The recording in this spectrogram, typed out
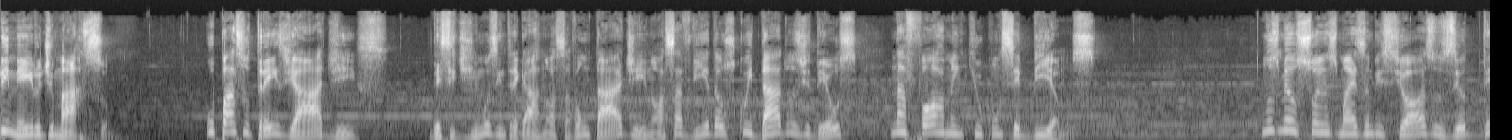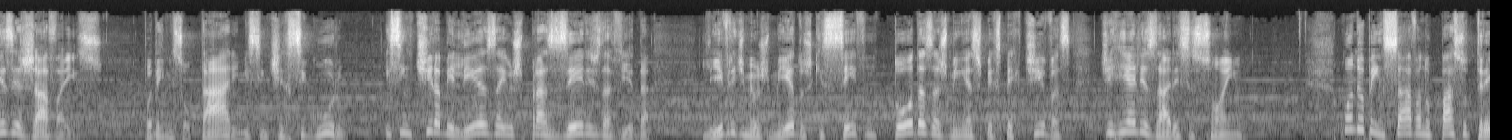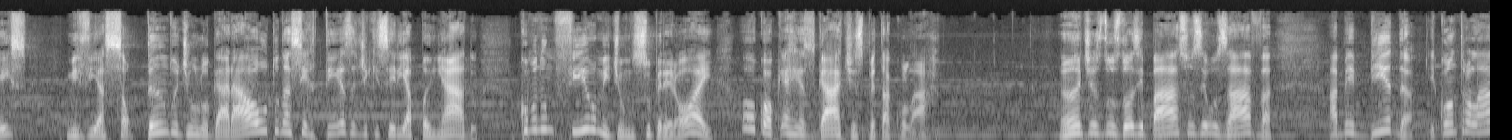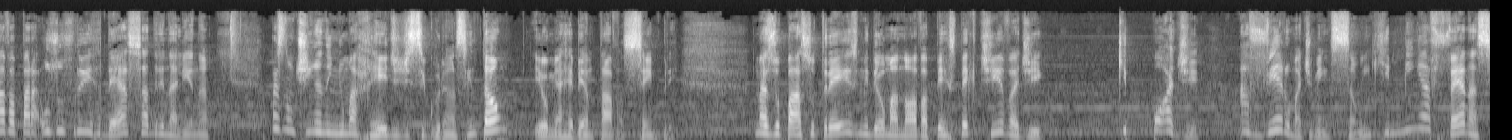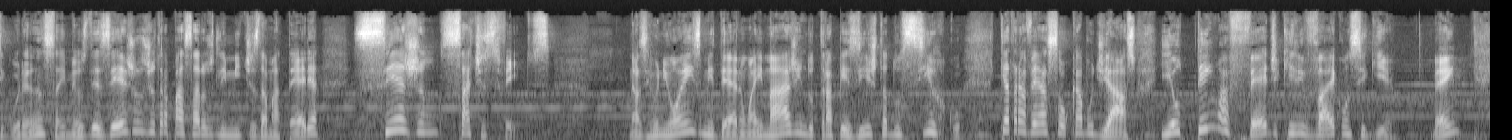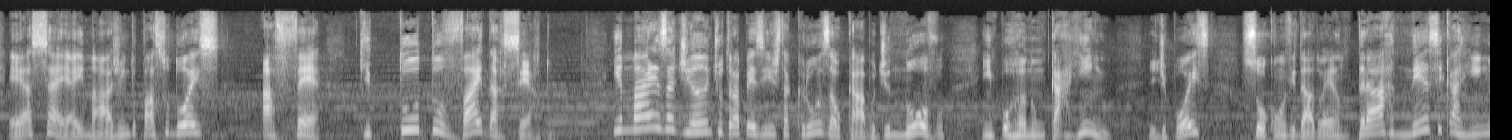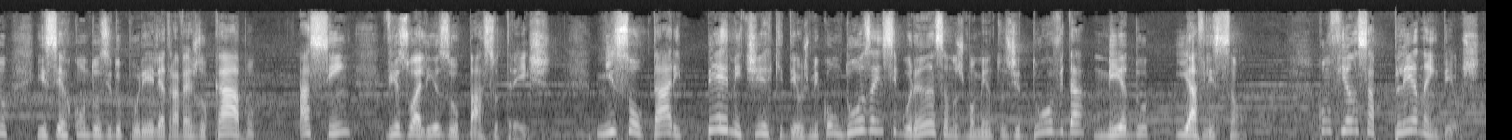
1 de março. O passo 3 de A diz: Decidimos entregar nossa vontade e nossa vida aos cuidados de Deus na forma em que o concebíamos. Nos meus sonhos mais ambiciosos, eu desejava isso: poder me soltar e me sentir seguro, e sentir a beleza e os prazeres da vida, livre de meus medos que ceifam todas as minhas perspectivas de realizar esse sonho. Quando eu pensava no passo 3, me via saltando de um lugar alto na certeza de que seria apanhado, como num filme de um super-herói ou qualquer resgate espetacular. Antes dos 12 passos, eu usava a bebida e controlava para usufruir dessa adrenalina, mas não tinha nenhuma rede de segurança, então eu me arrebentava sempre. Mas o passo 3 me deu uma nova perspectiva de que pode haver uma dimensão em que minha fé na segurança e meus desejos de ultrapassar os limites da matéria sejam satisfeitos. Nas reuniões me deram a imagem do trapezista no circo que atravessa o cabo de aço e eu tenho a fé de que ele vai conseguir. Bem, essa é a imagem do passo 2, a fé que tudo vai dar certo. E mais adiante o trapezista cruza o cabo de novo, empurrando um carrinho, e depois sou convidado a entrar nesse carrinho e ser conduzido por ele através do cabo. Assim, visualizo o passo 3. Me soltar e permitir que Deus me conduza em segurança nos momentos de dúvida, medo e aflição. Confiança plena em Deus,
